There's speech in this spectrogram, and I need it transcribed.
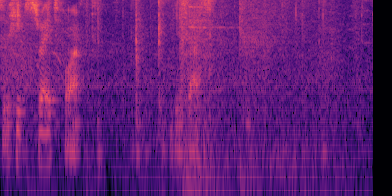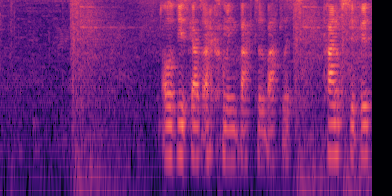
to hit straight for these guys. All of these guys are coming back to the battle. It's kind of stupid.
